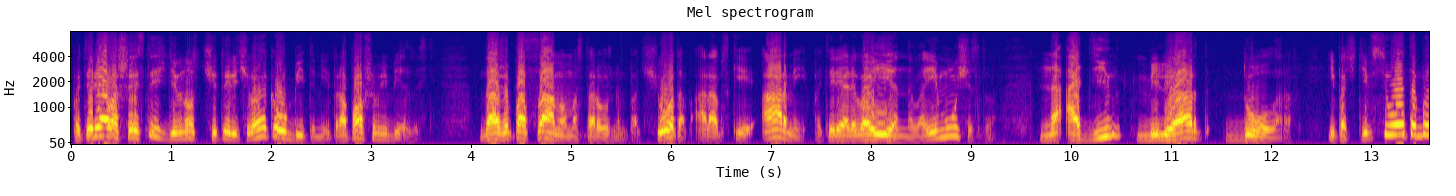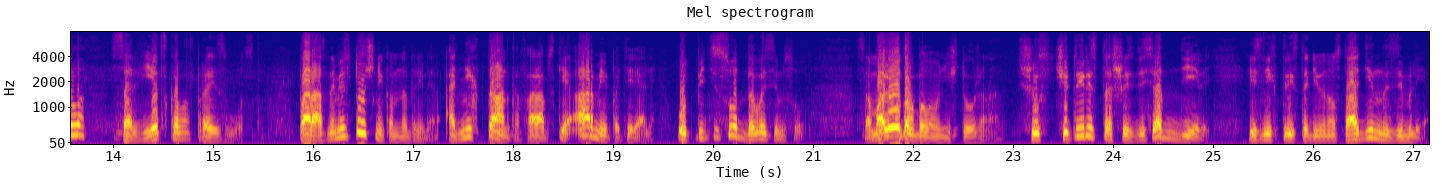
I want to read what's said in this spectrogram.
потеряла 6094 человека убитыми и пропавшими без вести. Даже по самым осторожным подсчетам арабские армии потеряли военного имущества на 1 миллиард долларов. И почти все это было советского производства. По разным источникам, например, одних танков арабские армии потеряли от 500 до 800. Самолетов было уничтожено 469, из них 391 на земле,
